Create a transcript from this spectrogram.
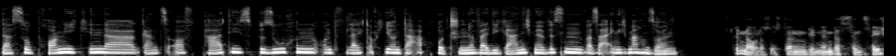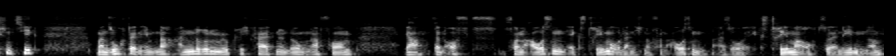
dass so Promi-Kinder ganz oft Partys besuchen und vielleicht auch hier und da abrutschen, ne, weil die gar nicht mehr wissen, was sie eigentlich machen sollen. Genau, das ist dann, wir nennen das Sensation Seek. Man sucht dann eben nach anderen Möglichkeiten in irgendeiner Form, ja, dann oft von außen Extreme oder nicht nur von außen, also Extreme auch zu erleben. Ne?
